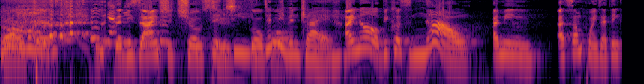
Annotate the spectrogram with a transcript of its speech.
Oh, the, the design she chose to she go didn't for. even try. I know because now, I mean, at some point, I think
